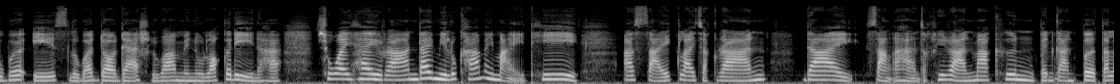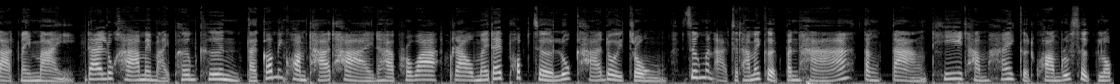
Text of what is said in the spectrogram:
Uber Eats หรือว่า DoorDash หรือว่า Menu Log ก็ดีนะคะ ช่วยให้ร้านได้มีลูกค้าใหม่ ๆ ที่ อาศัยไกลจากร้าน ได้สั่งอาหารจากที่ร้านมากขึ้น เป็นการเปิดตลาดใหม่ ๆ ได้ลูกค้าใหม่ ๆ เพิ่มขึ้น แต่ก็มีความท้าทายนะคะ เพราะว่าเราไม่ได้พบเจอลูกค้าโดยตรง ซึ่งมันอาจจะทำให้เกิดปัญหาต่างๆ ที่ทำให้เกิดความรู้สึกลบ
